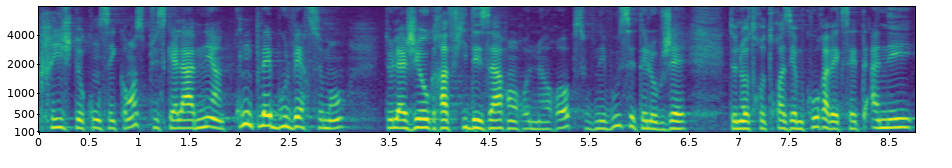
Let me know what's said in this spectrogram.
riche de conséquences, puisqu'elle a amené un complet bouleversement de la géographie des arts en Europe. Souvenez-vous, c'était l'objet de notre troisième cours avec cette année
